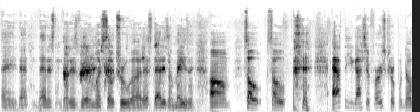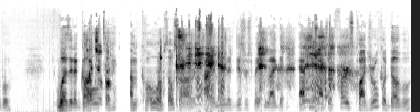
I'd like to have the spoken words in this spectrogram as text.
Hey, that that is that is very much so true. Uh, that's that is amazing. Um, so so after you got your first triple double, was it a goal Quadruple. to? I'm oh, I'm so sorry. I didn't mean to disrespect you like that. After you got your first quadruple double,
